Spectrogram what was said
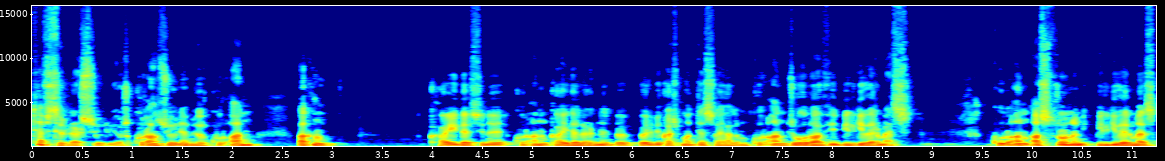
tefsirler söylüyor. Kur'an söylemiyor. Kur'an bakın kaidesini, Kur'an'ın kaidelerini böyle birkaç madde sayalım. Kur'an coğrafi bilgi vermez. Kur'an astronomik bilgi vermez.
